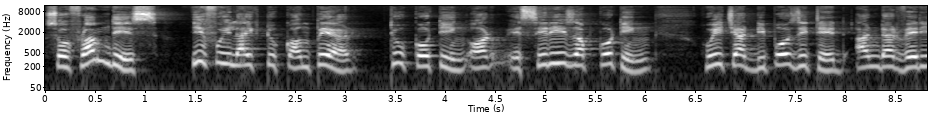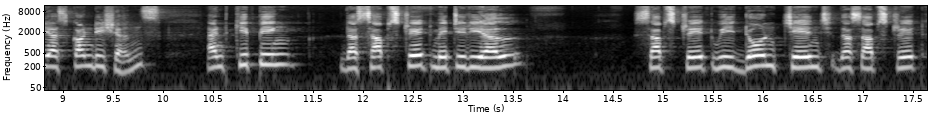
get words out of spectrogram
So, from this if we like to compare two coating or a series of coating which are deposited under various conditions and keeping the substrate material substrate we do not change the substrate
